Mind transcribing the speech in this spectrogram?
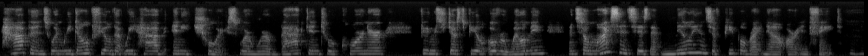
happens when we don't feel that we have any choice, where we're backed into a corner, things just feel overwhelming. And so my sense is that millions of people right now are in faint. Mm-hmm.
